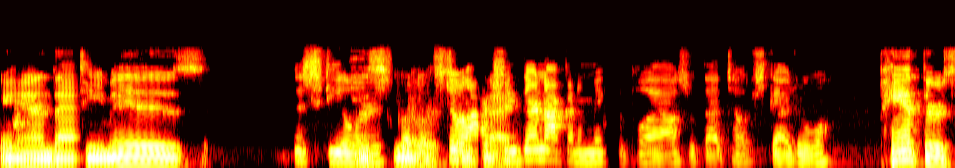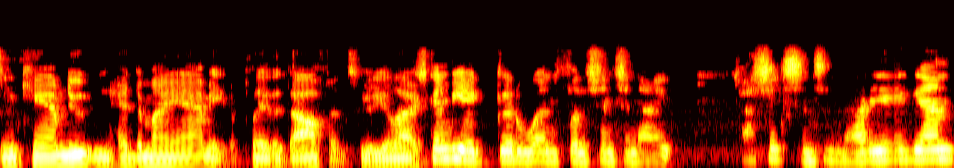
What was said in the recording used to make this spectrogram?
And that team is the Steelers. but Steelers, it's still okay. actually they're not going to make the playoffs with that tough schedule. Panthers and Cam Newton head to Miami to play the Dolphins. Who do you like? It's going to be a good win for the Cincinnati. Did I say Cincinnati again?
